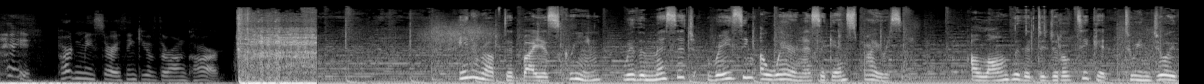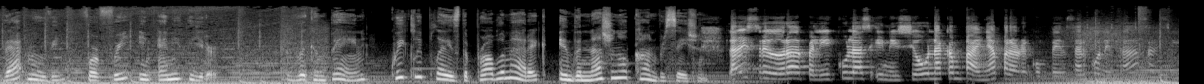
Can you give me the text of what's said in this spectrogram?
Hey, pardon me, sir. I think you have the wrong car. Interrupted by a screen with a message raising awareness against piracy, along with a digital ticket to enjoy that movie for free in any theater. The campaign quickly placed the problematic in the national conversation. Distribuidora de películas inició una campaña para recompensar con entradas al cine.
